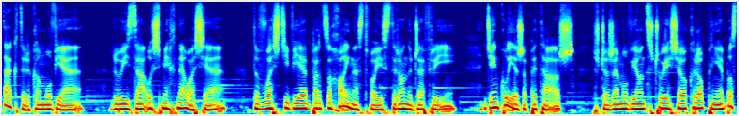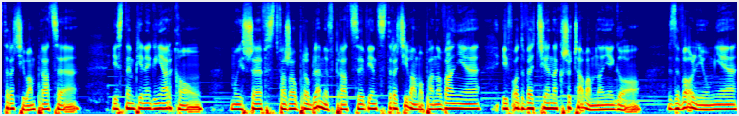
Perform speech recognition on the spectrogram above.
Tak tylko mówię. Luiza uśmiechnęła się. To właściwie bardzo hojne z twojej strony, Jeffrey. Dziękuję, że pytasz. Szczerze mówiąc, czuję się okropnie, bo straciłam pracę. Jestem pielęgniarką. Mój szef stwarzał problemy w pracy, więc straciłam opanowanie i w odwecie nakrzyczałam na niego. Zwolnił mnie,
